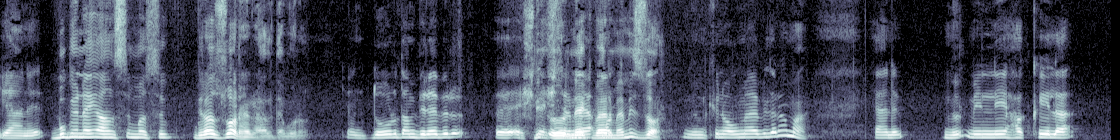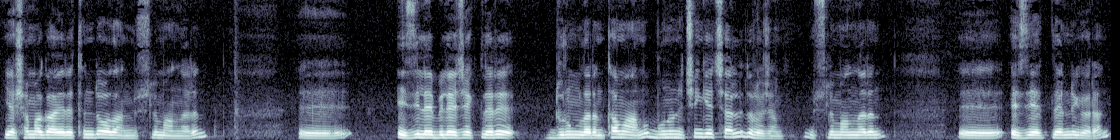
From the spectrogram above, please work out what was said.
Yani Bugüne yansıması biraz zor herhalde bunun. Yani doğrudan birebir e, Bir eşleştirme örnek yapmak vermemiz zor. mümkün olmayabilir ama yani müminliği hakkıyla yaşama gayretinde olan Müslümanların e, ezilebilecekleri durumların tamamı bunun için geçerlidir hocam. Müslümanların e, eziyetlerini gören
